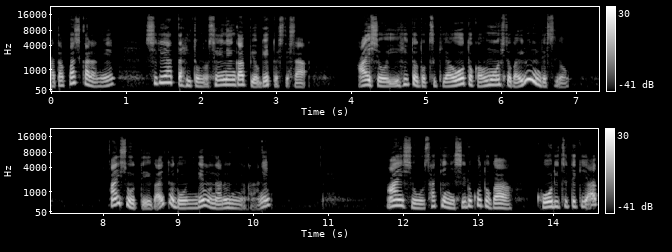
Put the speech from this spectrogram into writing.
片っ端からね知り合った人の生年月日をゲットしてさ相性いい人と付き合おうとか思う人がいるんですよ。相性って意外とどうにでもなるんやからね。相性を先に知ることが効率的やっ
